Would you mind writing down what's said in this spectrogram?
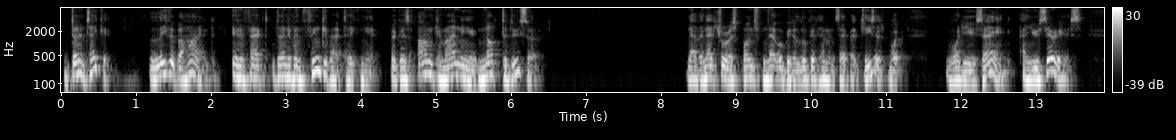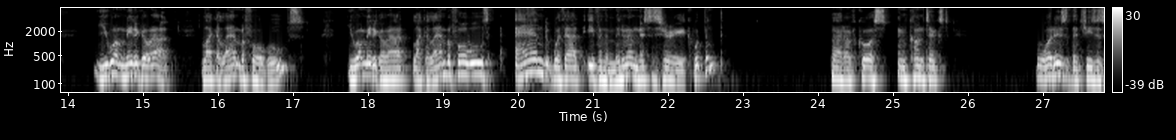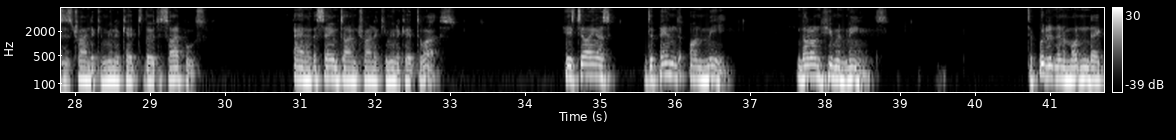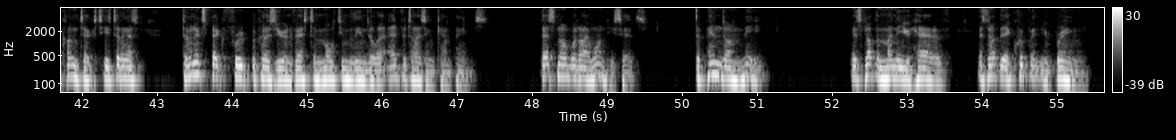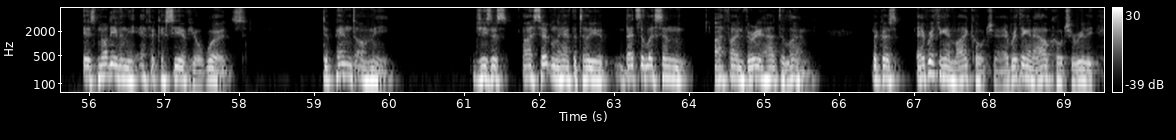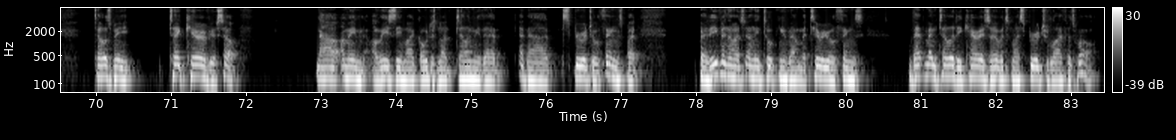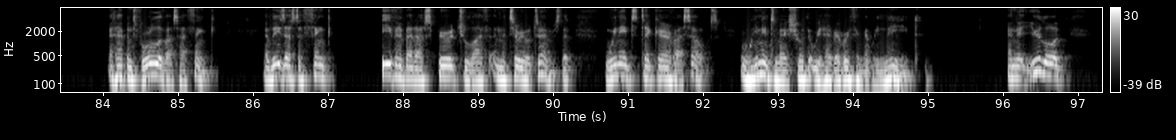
don't take it. Leave it behind. In fact, don't even think about taking it because I'm commanding you not to do so. Now, the natural response from that would be to look at him and say, But Jesus, what, what are you saying? Are you serious? You want me to go out like a lamb before wolves? You want me to go out like a lamb before wolves and without even the minimum necessary equipment? But of course, in context, what is it that Jesus is trying to communicate to those disciples? And at the same time, trying to communicate to us. He's telling us, depend on me, not on human means. To put it in a modern day context, he's telling us don't expect fruit because you invest in multi million dollar advertising campaigns. That's not what I want, he says. Depend on me. It's not the money you have, it's not the equipment you bring, it's not even the efficacy of your words. Depend on me. Jesus, I certainly have to tell you, that's a lesson I find very hard to learn. Because everything in my culture, everything in our culture really tells me take care of yourself. Now, I mean, obviously my coach is not telling me that about spiritual things, but, but even though it's only talking about material things, that mentality carries over to my spiritual life as well. It happens for all of us, I think. It leads us to think even about our spiritual life in material terms, that we need to take care of ourselves. We need to make sure that we have everything that we need. And yet you, Lord,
